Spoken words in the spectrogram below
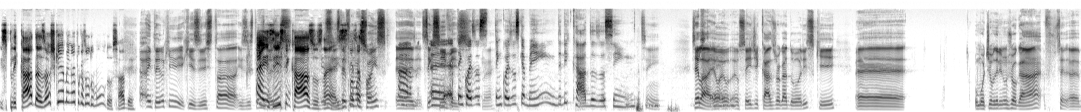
explicadas, eu acho que é melhor para todo mundo, sabe? É, Eu entendo que, que exista. exista É, existem casos, né? Existem informações é, Ah, sensíveis. É, tem coisas, né? tem coisas que é bem delicadas, assim. Sim. Sei lá, eu, eu, eu sei de casos de jogadores que é, o motivo dele não jogar, é,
